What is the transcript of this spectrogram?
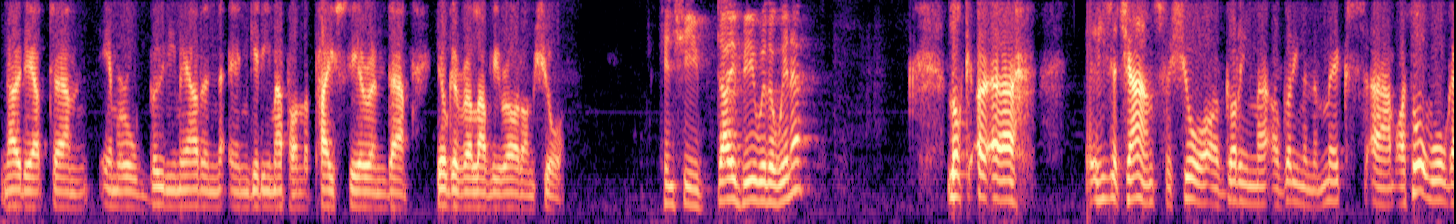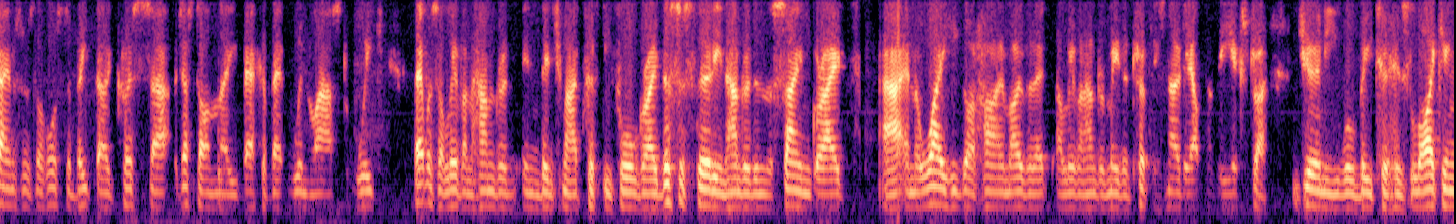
no doubt um, Emma will boot him out and, and get him up on the pace there, and uh, he'll give her a lovely ride, I'm sure. Can she debut with a winner? Look, uh, uh he's a chance for sure. I've got him. Uh, I've got him in the mix. Um, I thought War Games was the horse to beat, though, Chris. Uh, just on the back of that win last week, that was 1100 in benchmark 54 grade. This is 1300 in the same grade. Uh, and the way he got home over that 1100 metre trip, there's no doubt that the extra journey will be to his liking.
